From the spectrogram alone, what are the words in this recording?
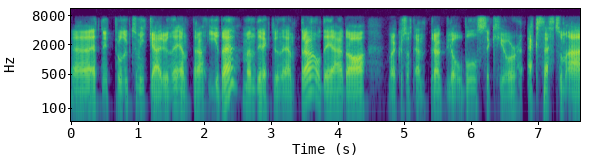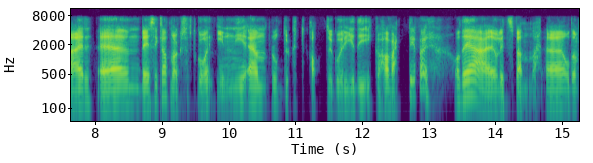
eh, et nytt produkt som ikke er under Entra ID, men direkte under Entra, og det er da Microsoft Entra Global Secure Access, som er eh, basically at Microsoft går inn i en produktkategori de ikke har vært i før. Og det er jo litt spennende. Eh, og den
